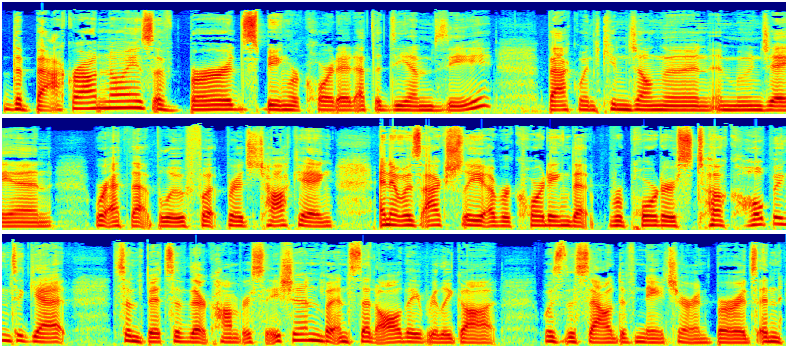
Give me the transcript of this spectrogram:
the background noise of birds being recorded at the DMZ back when Kim Jong Un and Moon Jae-in were at that Blue Footbridge talking, and it was actually a recording that reporters took, hoping to get some bits of their conversation, but instead all they really got was the sound of nature and birds. And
